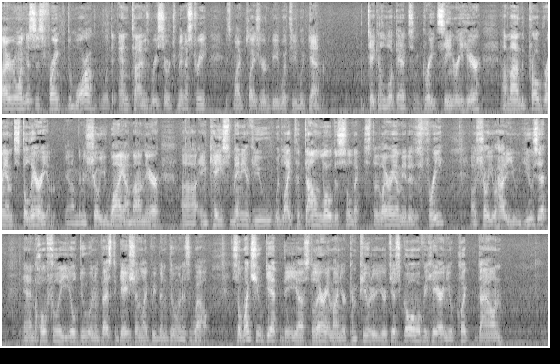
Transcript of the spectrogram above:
Hi, everyone. This is Frank Demora with the End Times Research Ministry. It's my pleasure to be with you again. taking a look at some great scenery here. I'm on the program Stellarium, and I'm going to show you why I'm on there. Uh, in case many of you would like to download the Stellarium, it is free. I'll show you how to use it, and hopefully, you'll do an investigation like we've been doing as well. So once you get the uh, Stellarium on your computer, you just go over here and you'll click down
